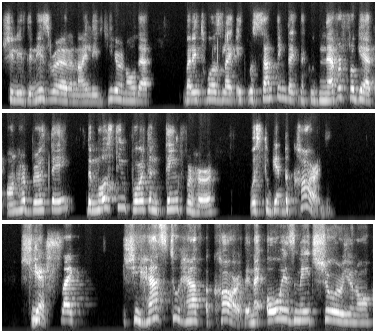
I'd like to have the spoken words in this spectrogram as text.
she lived in israel and i lived here and all that. But it was like it was something that they could never forget on her birthday. The most important thing for her was to get the card. She yes. like she has to have a card. And i always made sure you know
